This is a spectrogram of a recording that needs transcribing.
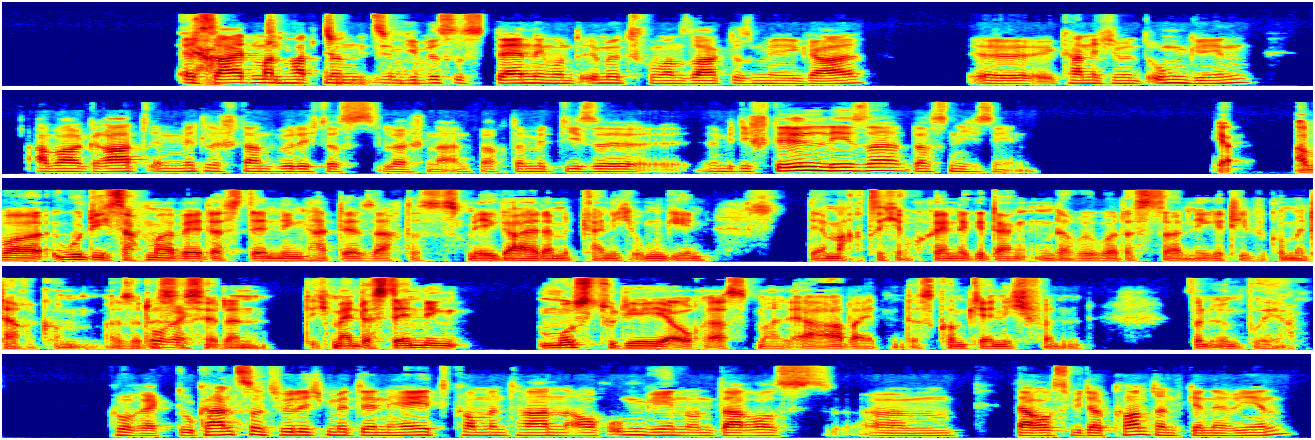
Es ja, sei denn, man hat ein, ein gewisses Standing und Image, wo man sagt, das ist mir egal, äh, kann ich damit umgehen. Aber gerade im Mittelstand würde ich das löschen einfach, damit diese, damit die stillen Leser das nicht sehen. Ja, aber gut, ich sag mal, wer das Standing hat, der sagt, das ist mir egal, damit kann ich umgehen. Der macht sich auch keine Gedanken darüber, dass da negative Kommentare kommen. Also das Korrekt. ist ja dann, ich meine, das Standing musst du dir ja auch erstmal erarbeiten. Das kommt ja nicht von, von irgendwoher. Korrekt. Du kannst natürlich mit den Hate-Kommentaren auch umgehen und daraus, ähm, daraus wieder Content generieren.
